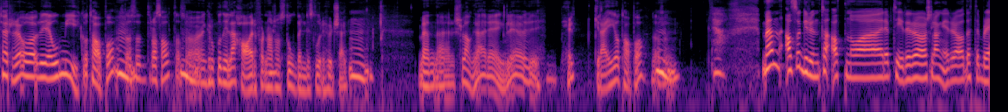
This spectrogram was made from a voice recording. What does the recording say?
tørre, og de er jo myke å ta på, Mm. altså, tross alt. Altså, En krokodille er hard, for den har sånn stor, veldig store hudskjell. Mm. Men eh, en slange er egentlig helt grei å ta på. Altså, Mm. Men altså grunnen til at nå reptiler og slanger og dette ble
